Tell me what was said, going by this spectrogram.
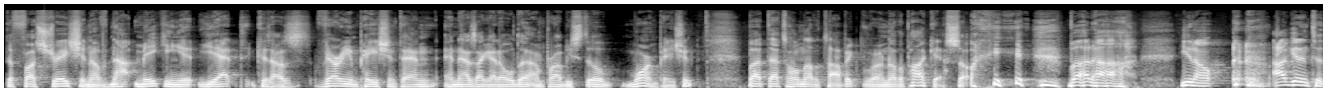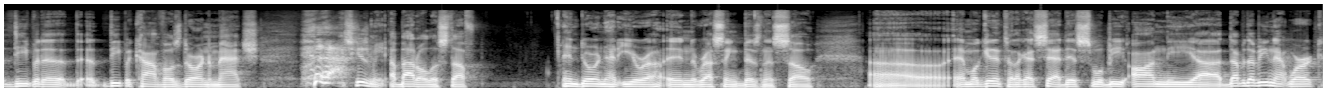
the frustration of not making it yet because I was very impatient then. And as I got older, I'm probably still more impatient, but that's a whole nother topic for another podcast. So, but, uh, you know, I'll get into deeper, the deeper convos during the match, excuse me, about all this stuff and during that era in the wrestling business. So, uh, and we'll get into it. Like I said, this will be on the uh, WWE Network,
